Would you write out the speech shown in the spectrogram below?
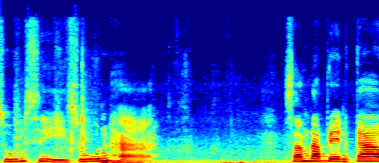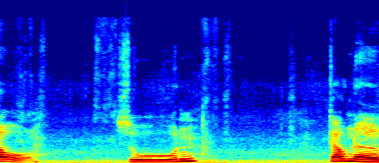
ศูนย์สี่ศูนย์ห้าสำหรับเด่นเก้าศูนย์เก้าหนึ่ง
